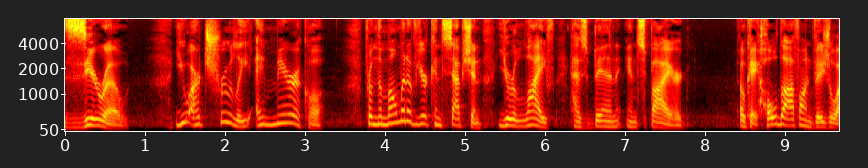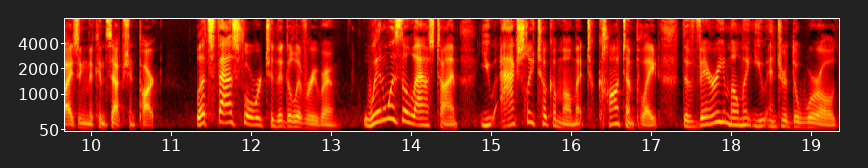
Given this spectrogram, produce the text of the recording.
zero. You are truly a miracle. From the moment of your conception, your life has been inspired. Okay, hold off on visualizing the conception part. Let's fast forward to the delivery room. When was the last time you actually took a moment to contemplate the very moment you entered the world?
